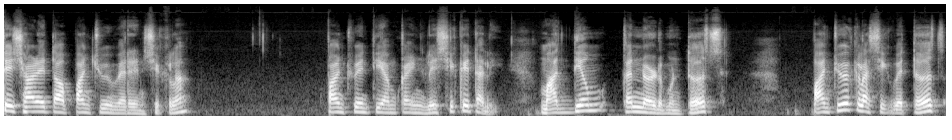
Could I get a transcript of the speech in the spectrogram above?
ते शाळेंत हांव पांचवी मेरेन शिकलां पांचवेंत ती आमकां इंग्लीश शिकयताली. माध्यम कन्नड म्हणटच पांचवे क्लासीक वेतच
